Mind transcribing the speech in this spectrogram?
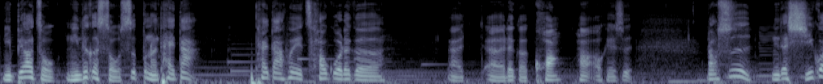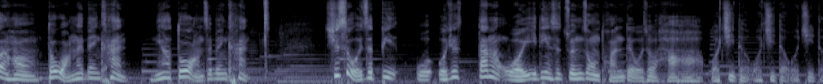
你不要走，你那个手势不能太大。太大会超过那个，呃呃那个框哈。OK 是，老师你的习惯哈，都往那边看，你要多往这边看。其实我一直必我我就当然我一定是尊重团队，我说好好好，我记得我记得我记得。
